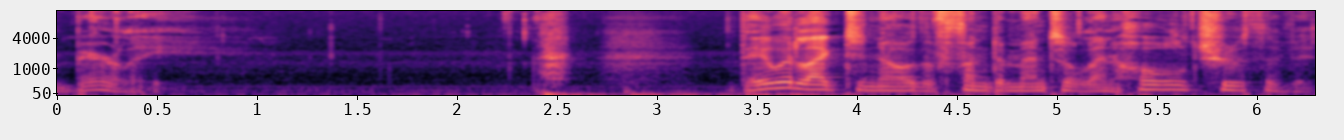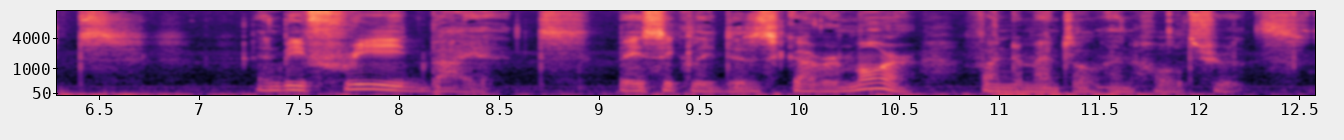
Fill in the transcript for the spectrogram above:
Barely. they would like to know the fundamental and whole truth of it and be freed by it, basically to discover more fundamental and whole truths.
